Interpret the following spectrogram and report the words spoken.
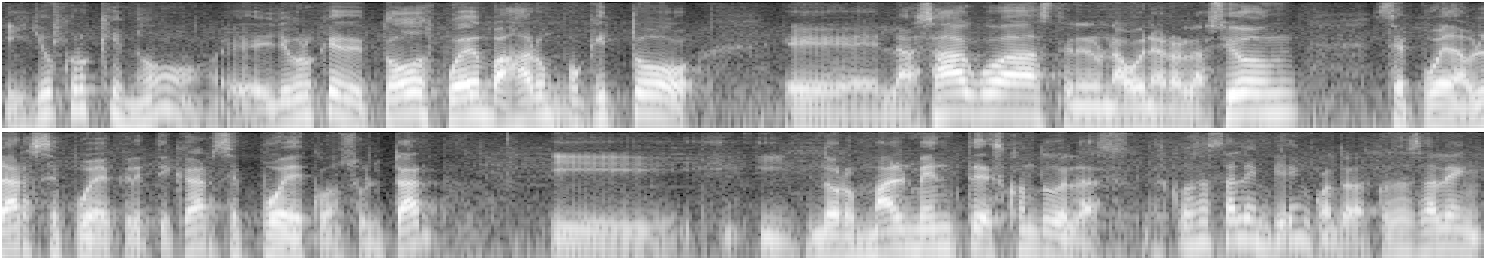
Y yo creo que no. Eh, yo creo que todos pueden bajar un poquito eh, las aguas, tener una buena relación. Se puede hablar, se puede criticar, se puede consultar. Y, normalmente es cuando las, las cosas salen bien, cuando las cosas salen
